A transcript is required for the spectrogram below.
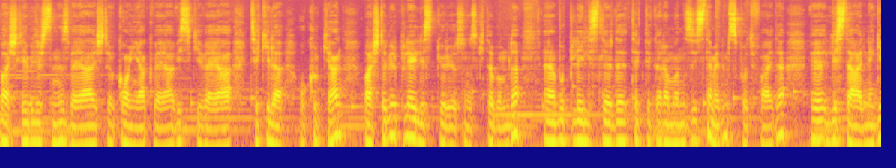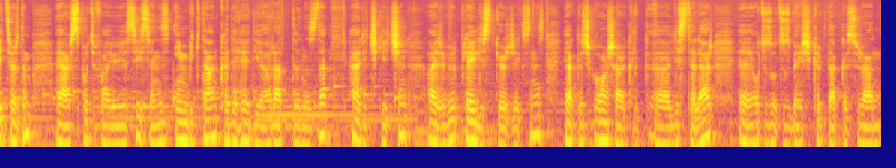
başlayabilirsiniz veya işte konyak veya viski veya tekila okurken başta bir playlist playlist görüyorsunuz kitabımda. E, bu playlistleri de tek tek aramanızı istemedim Spotify'da ve liste haline getirdim. Eğer Spotify üyesiyseniz İmbik'ten Kadehe diye arattığınızda her içki için ayrı bir playlist göreceksiniz. Yaklaşık 10 şarkılık e, listeler e, 30-35-40 dakika süren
